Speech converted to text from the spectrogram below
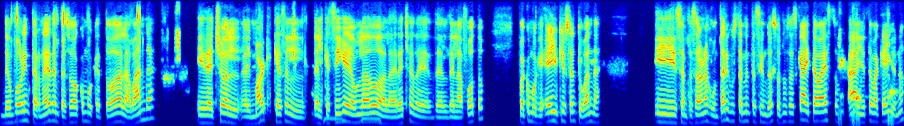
de un foro internet empezó como que toda la banda y de hecho, el, Mark, que es el, que sigue a un lado a la derecha de, la foto, fue como que, hey, yo quiero estar en tu banda. Y se empezaron a juntar y justamente haciendo eso, ¿no? ¿Sabes qué? Ahí te va esto, ah, yo te va aquello, ¿no?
